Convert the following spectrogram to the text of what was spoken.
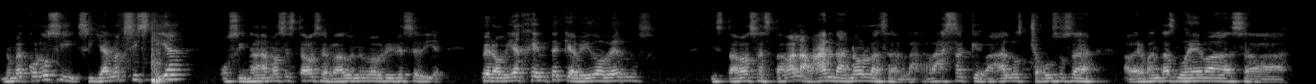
no me acuerdo si, si ya no existía o si nada más estaba cerrado y no iba a abrir ese día, pero había gente que había ido a vernos. Y estaba, o sea, estaba la banda, ¿no? La, la raza que va a los shows, o sea, a ver bandas nuevas, a,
